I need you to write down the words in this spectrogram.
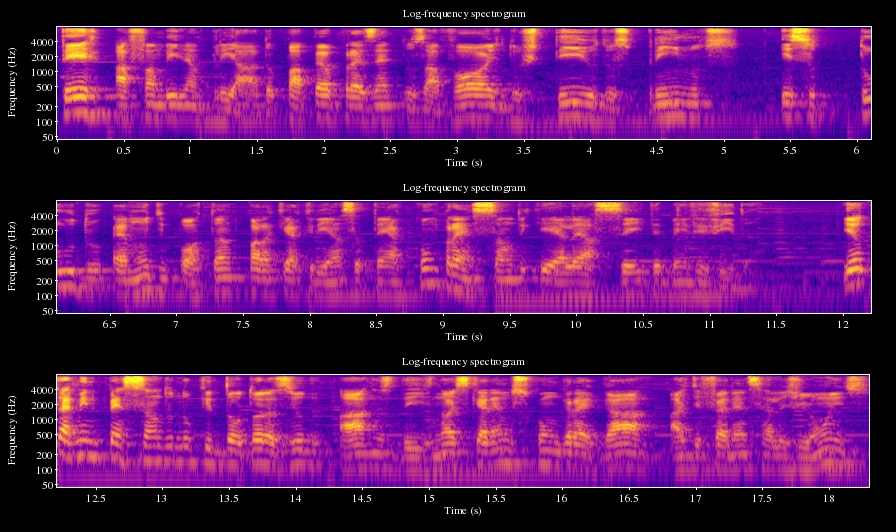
Ter a família ampliada, o papel presente dos avós, dos tios, dos primos, isso tudo é muito importante para que a criança tenha a compreensão de que ela é aceita e bem vivida. E eu termino pensando no que doutora Zilda Arnes diz: nós queremos congregar as diferentes religiões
